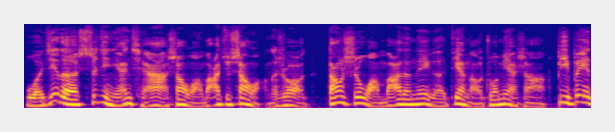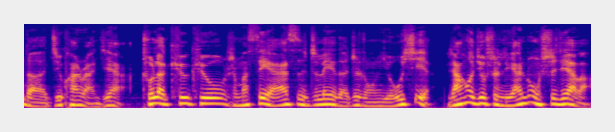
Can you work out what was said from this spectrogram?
我记得十几年前啊，上网吧去上网的时候，当时网吧的那个电脑桌面上必备的几款软件，除了 QQ、什么 CS 之类的这种游戏，然后就是联众世界了。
